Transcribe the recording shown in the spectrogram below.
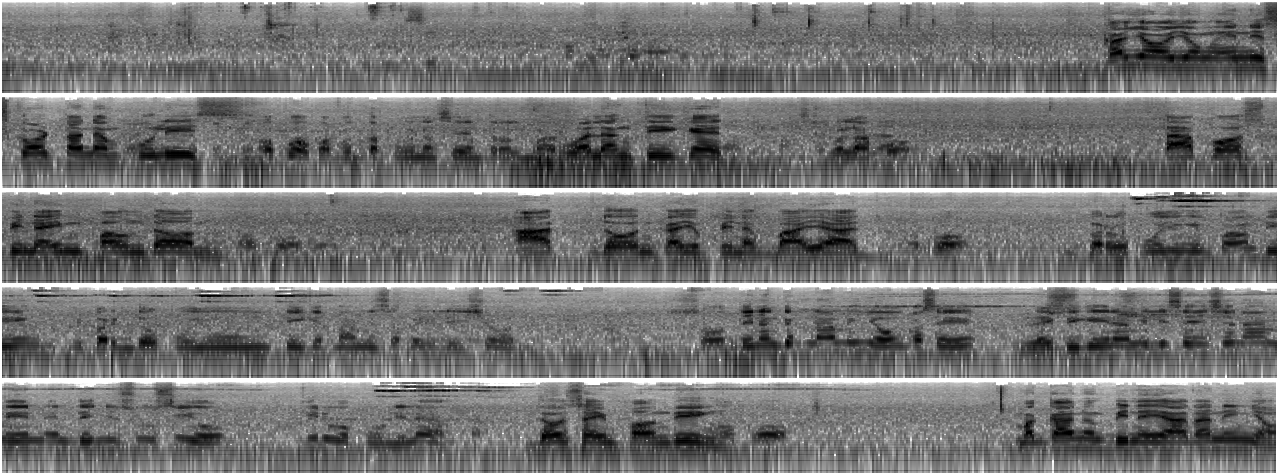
Kayo yung iniskortan ng pulis. Opo, papunta po ng Central Market. Walang ticket. Wala po. Tapos pina-impound doon. Opo. At doon kayo pinagbayad. Opo. Iba raw po yung impounding, iba rin daw po yung ticket namin sa violation. So, tinanggap namin yon kasi naibigay namin lisensya namin and then yung susi, oh, kinuha po nila. Doon sa impounding. Opo. Magkano binayaran ninyo?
